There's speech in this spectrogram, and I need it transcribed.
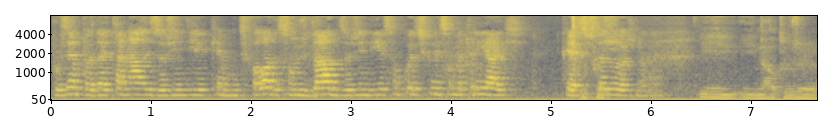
por exemplo, a data analysis hoje em dia, que é muito falada, são os dados, hoje em dia são coisas que nem são materiais, que é assustador, não é? E, e na altura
